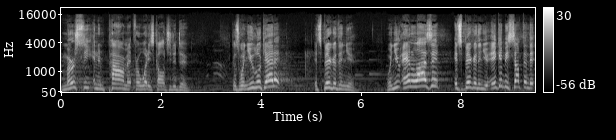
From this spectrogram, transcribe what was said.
mercy, and empowerment for what He's called you to do. Because when you look at it, it's bigger than you. When you analyze it, it's bigger than you. It could be something that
